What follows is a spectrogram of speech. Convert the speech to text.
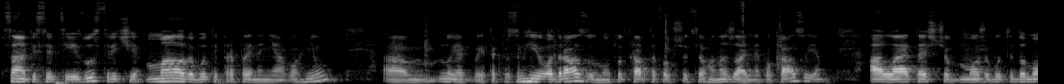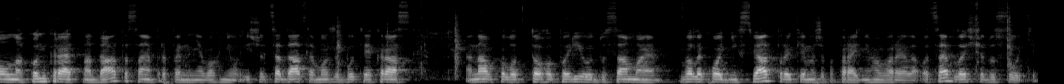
саме після цієї зустрічі мало би бути припинення вогню. Ну, якби я так розумію, одразу. Ну тут карта поки що цього, на жаль, не показує. Але те, що може бути домовлена конкретна дата саме припинення вогню, і що ця дата може бути якраз навколо того періоду саме Великодніх свят, про які ми вже попередньо говорили, оце ближче до суті.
